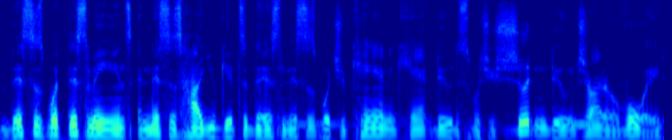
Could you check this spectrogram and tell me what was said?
this is what this means, and this is how you get to this, and this is what you can and can't do. This is what you shouldn't do and try to avoid.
